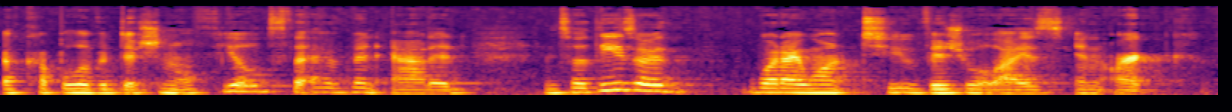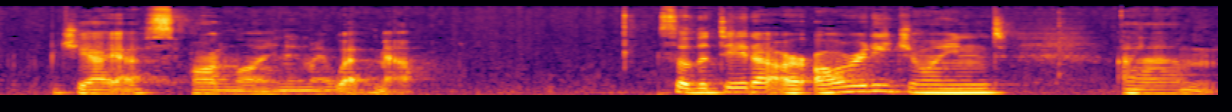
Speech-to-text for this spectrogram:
a couple of additional fields that have been added and so these are what I want to visualize in ArcGIS online in my web map. So the data are already joined um,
